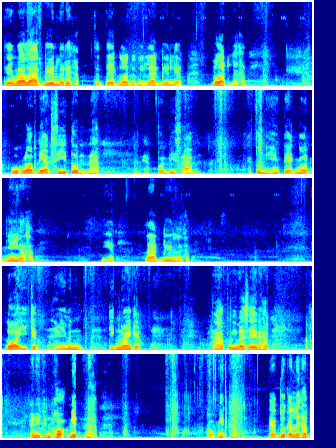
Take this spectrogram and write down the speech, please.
แสดงว่าลากเดินแล้วนะครับสันแตกยอดแล้วนี่ลากเดินแล้วรอดแล้วครับปลูกรอบแรกสี่ต้นนะครับครับต้นที่สามต้นนี้แห้งแตกยอดไงแล้วครับ นี่ครับลากเดินแล้วครับรออีกจักให้มัน จิกหน่อยกับหาปุ๋ยมาใส่นะครับ อันนี้เป็นเพาะเม็ดนะครับ เพาะเม็ดครับ แบบเดียวกันเลยครับ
